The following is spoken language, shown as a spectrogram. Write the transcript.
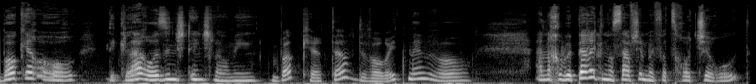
בוקר אור, דקלה רוזנשטיין שלומי. בוקר טוב, דבורית נבו. אנחנו בפרק נוסף של מפצחות שירות.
